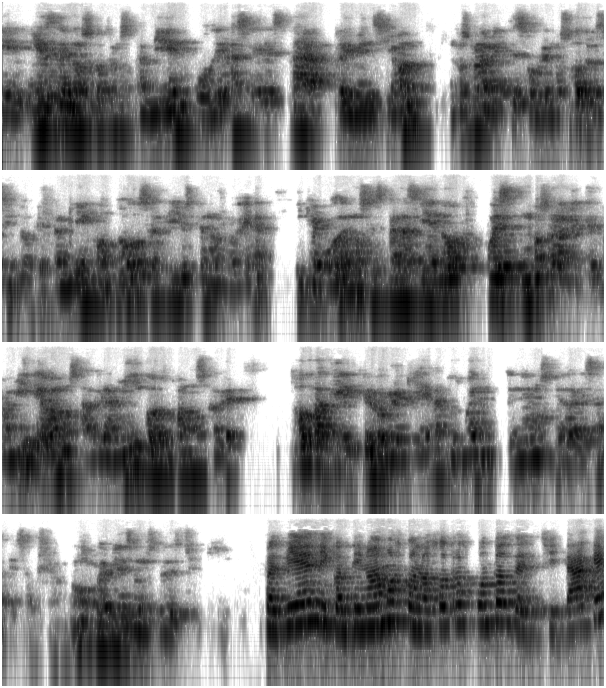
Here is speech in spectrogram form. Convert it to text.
eh, es de nosotros también poder hacer esta prevención, no solamente sobre nosotros, sino que también con todos aquellos que nos rodean y que podemos estar haciendo, pues no solamente familia, vamos a ver amigos, vamos a ver todo aquel que lo requiera, pues bueno, tenemos que dar esa, esa acción, ¿no? ¿Qué piensan ustedes, chicos? Pues bien, y continuamos con los otros puntos del chitaque,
